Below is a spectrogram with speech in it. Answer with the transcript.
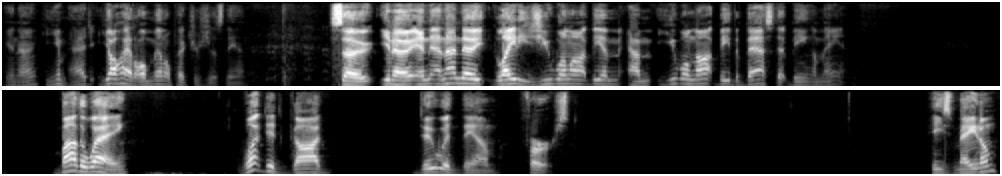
You know, can you imagine? Y'all had all mental pictures just then. So you know, and, and I know, ladies, you will not be a, um, you will not be the best at being a man. By the way, what did God do with them first? He's made them.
